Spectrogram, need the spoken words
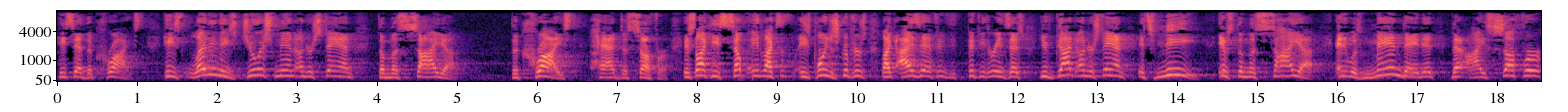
He said the Christ. He's letting these Jewish men understand the Messiah, the Christ, had to suffer. It's like he's, like he's pointing to scriptures like Isaiah 53 and says, You've got to understand it's me. It's the Messiah. And it was mandated that I suffer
